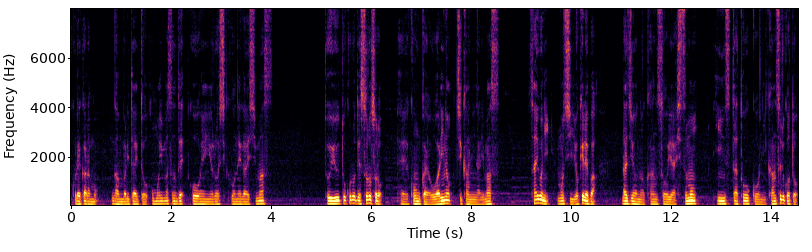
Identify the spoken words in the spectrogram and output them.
これからも頑張りたいと思いますので応援よろしくお願いしますというところでそろそろ、えー、今回終わりの時間になります最後にもしよければラジオの感想や質問インスタ投稿に関すること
